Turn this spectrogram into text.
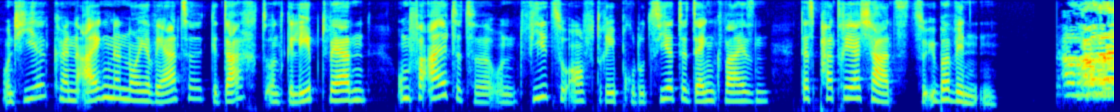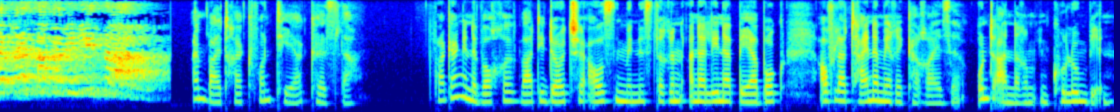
Und hier können eigene neue Werte gedacht und gelebt werden, um veraltete und viel zu oft reproduzierte Denkweisen des Patriarchats zu überwinden. Ein Beitrag von Thea Kössler. Vergangene Woche war die deutsche Außenministerin Annalena Baerbock auf Lateinamerika-Reise, unter anderem in Kolumbien.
